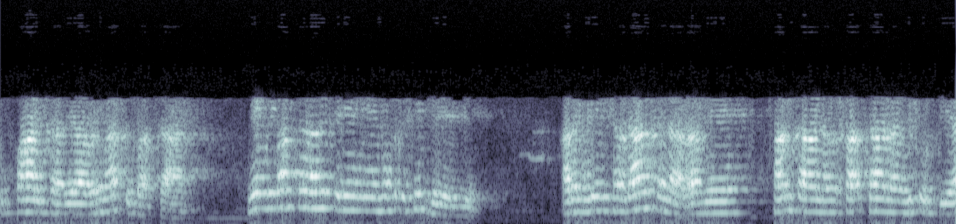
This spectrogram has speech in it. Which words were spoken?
උපාරිකර්යාවෙන්වත් උපස්ථාන. මේ උපස්ථාන කියන්නේ මොකද සිද්ධ වෙන්නේ? අර මුලින් සඳහන් කළා මේ සංකාන සත්‍යාන විසුද්ධිය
